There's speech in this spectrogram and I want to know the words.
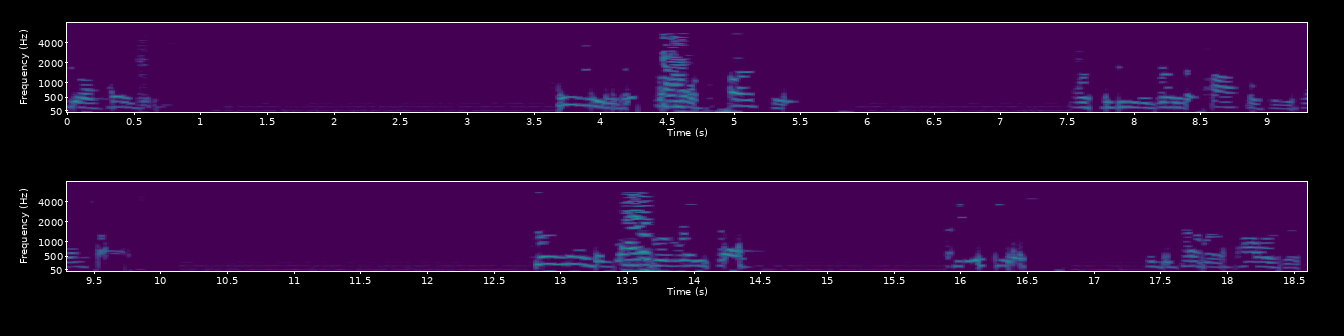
still pagans. That of Tarsus was to be the great apostle to the Gentiles? Who knew that God would raise up an atheist to become an apologist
